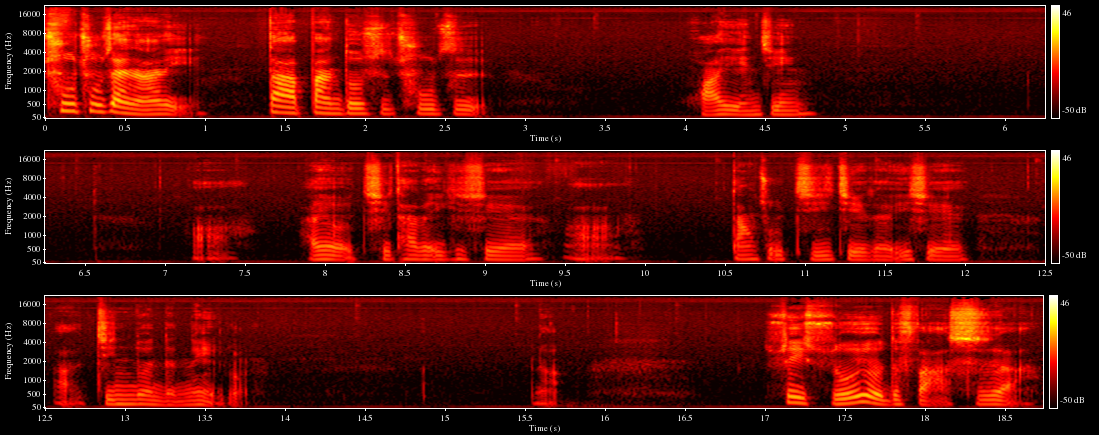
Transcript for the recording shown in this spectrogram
出处在哪里？大半都是出自《华严经》啊，还有其他的一些啊，当初集结的一些啊经论的内容啊，所以所有的法师啊，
